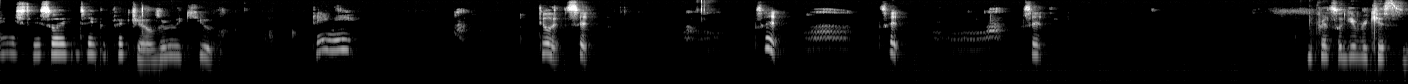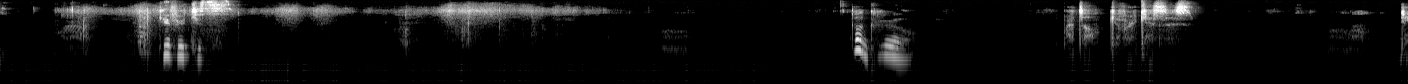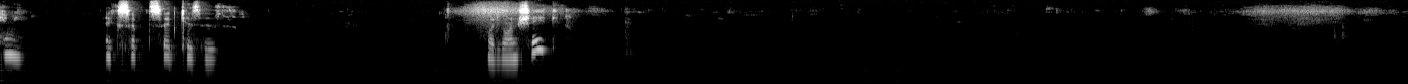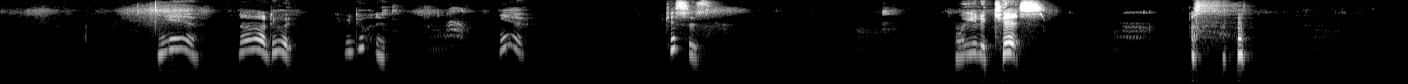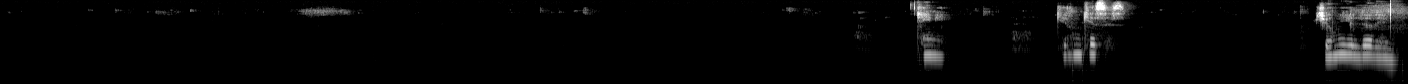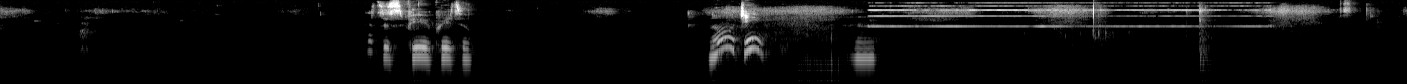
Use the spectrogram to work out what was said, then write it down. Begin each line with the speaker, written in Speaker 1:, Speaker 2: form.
Speaker 1: Jamie, stay so I can take the picture. It was really cute. Jamie! Do it. Sit. Sit. Sit. Sit. Pretzel, give her kisses. Give her kisses. Good girl. Pretzel, give her kisses. Jamie, accept said kisses. What do you want to shake? Yeah. No, no, do it. You're doing it. Yeah. Kisses. I want you to kiss. Jamie, give him kisses. Show me you love him. This is very pretty. No, Jamie. Mm.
